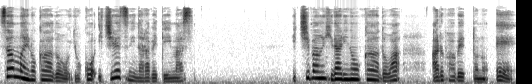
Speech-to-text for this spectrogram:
3枚のカードを横一列に並べています。一番左のカードはアルファベットの A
